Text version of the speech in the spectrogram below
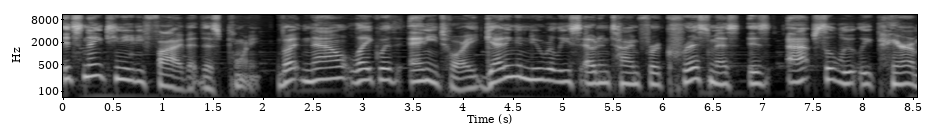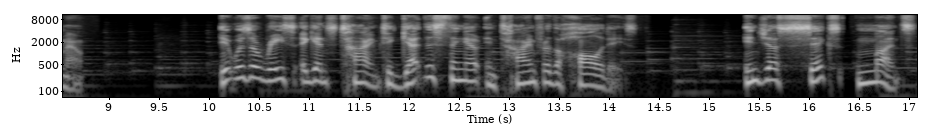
It's 1985 at this point, but now, like with any toy, getting a new release out in time for Christmas is absolutely paramount. It was a race against time to get this thing out in time for the holidays. In just six months,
